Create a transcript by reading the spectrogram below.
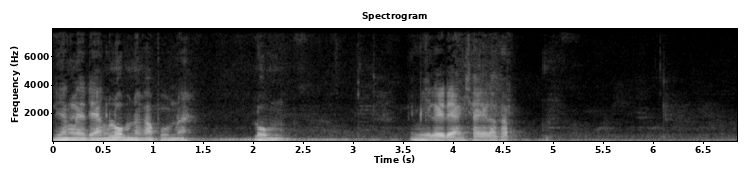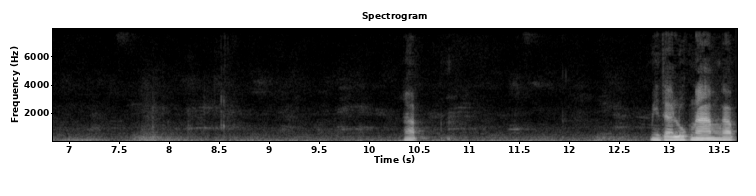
เลี้ยงไรแดงล่มนะครับผมนะล่ม ไม่มีไรแดงใช้แล้วครับครับ มีแต่ลูกน้ำครับ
